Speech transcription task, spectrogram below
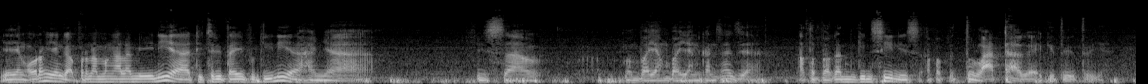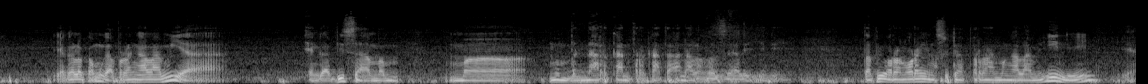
Ya yang orang yang nggak pernah mengalami ini ya diceritai begini ya hanya bisa membayang-bayangkan saja atau bahkan mungkin sinis apa betul ada kayak gitu itu ya ya kalau kamu nggak pernah ngalami ya ya nggak bisa mem, me, membenarkan perkataan Al Ghazali ini. Tapi orang-orang yang sudah pernah mengalami ini, ya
